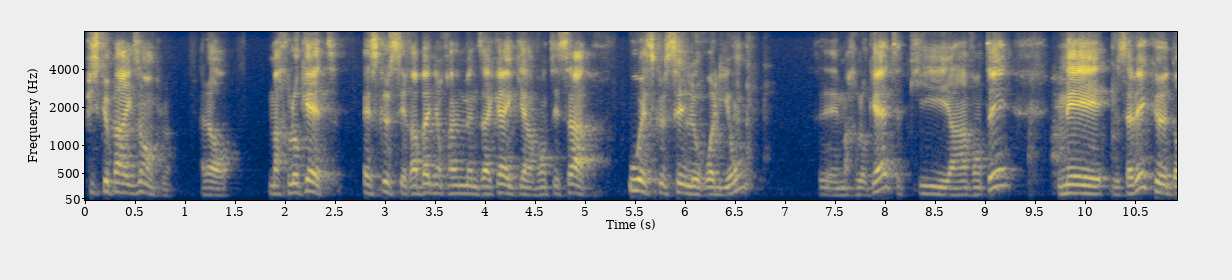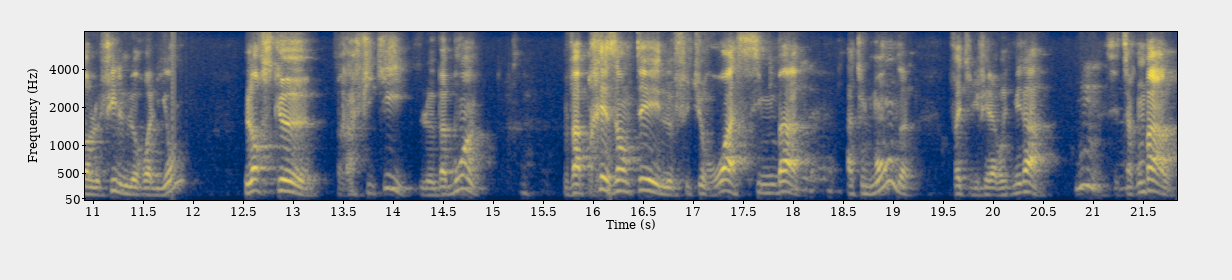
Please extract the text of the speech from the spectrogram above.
Puisque par exemple, alors, Marloquette, est-ce que c'est Rabban Yochanan Ben Zakkai qui a inventé ça ou est-ce que c'est le roi Lion? C'est Marloquette qui a inventé. Mais vous savez que dans le film Le roi Lion, lorsque Rafiki, le babouin, va présenter le futur roi Simba à tout le monde, en fait, il lui fait la brute Mila. Hmm. C'est de ça qu'on parle.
